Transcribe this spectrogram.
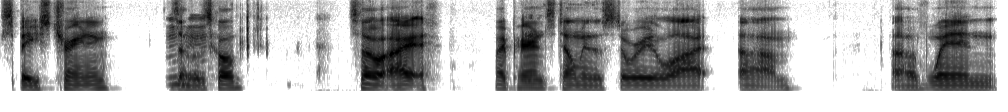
space training. Is that what it's called? So I my parents tell me the story a lot um of when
